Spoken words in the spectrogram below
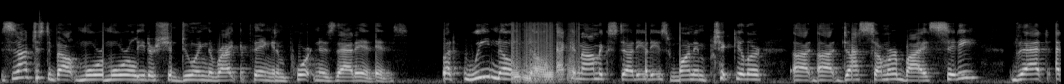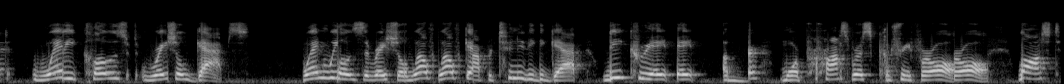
It's not just about more moral leadership doing the right thing, as important as that is. But we know, know economic studies, one in particular uh, uh, last summer by Citi, that when we close racial gaps, when we close the racial wealth, wealth gap, opportunity gap, we create a a better, more prosperous country for all. For all. Lost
